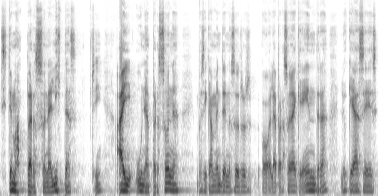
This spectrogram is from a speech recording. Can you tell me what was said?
sistemas personalistas. ¿sí? Hay una persona, básicamente nosotros, o la persona que entra, lo que hace es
